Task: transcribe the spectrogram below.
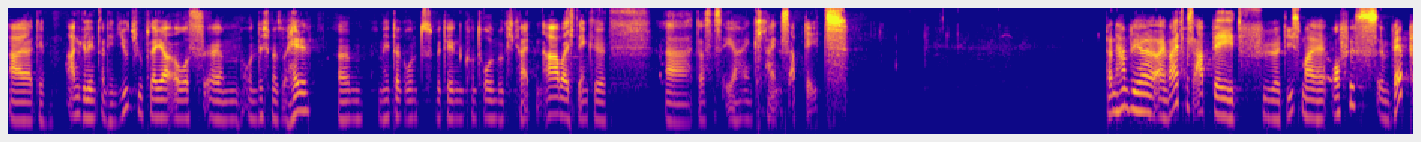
äh, dem, angelehnt an den YouTube-Player aus ähm, und nicht mehr so hell ähm, im Hintergrund mit den Kontrollmöglichkeiten. Aber ich denke, äh, das ist eher ein kleines Update. Dann haben wir ein weiteres Update für diesmal Office im Web.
